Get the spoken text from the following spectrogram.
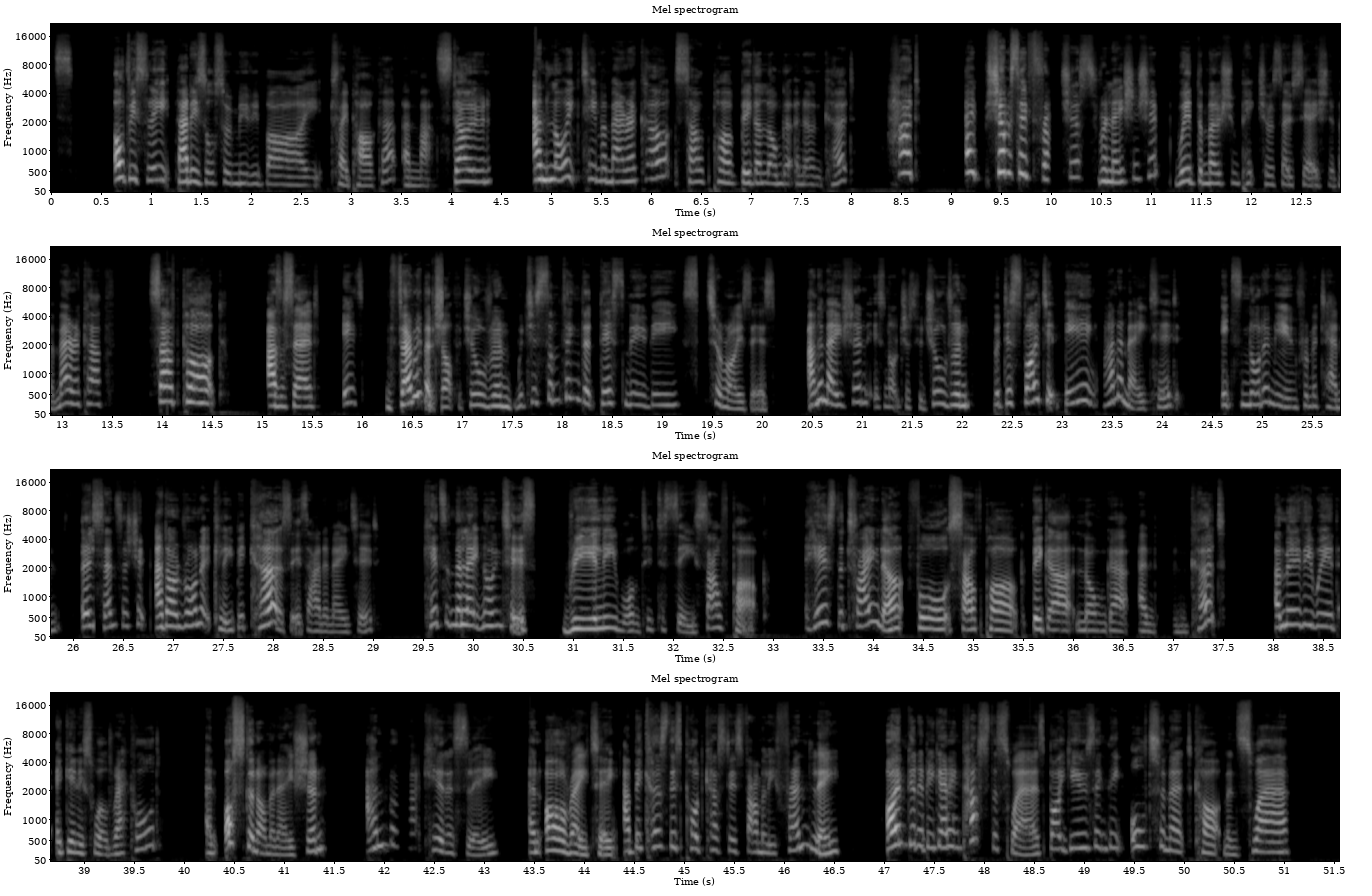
Obviously, that is also a movie by Trey Parker and Matt Stone. And like Team America, South Park Bigger, Longer and Uncut had a, shall we say, fractious relationship with the Motion Picture Association of America. South Park, as I said, is very much not for children, which is something that this movie satirizes. Animation is not just for children, but despite it being animated, it's not immune from attempts at censorship. And ironically, because it's animated, kids in the late 90s really wanted to see South Park. Here's the trailer for South Park Bigger, Longer, and Uncut, a movie with a Guinness World Record, an Oscar nomination, and miraculously, an R rating. And because this podcast is family friendly, I'm going to be getting past the swears by using the ultimate Cartman swear,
